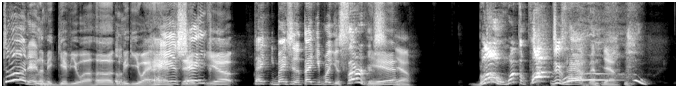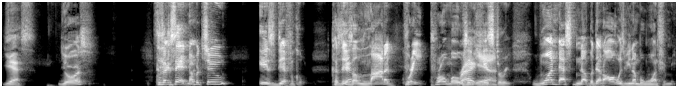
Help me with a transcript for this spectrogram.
done. And Let me give you a hug. Let me give you a A handshake. handshake? Yep. thank you, basically thank you for your service. Yeah. Yeah. Bloom, what the fuck just happened? Yeah. Yes. Yours? Because, like I said, number two is difficult because there's Yeah. a lot of great promos Right. in Yeah. history. One that's number that'll always be number one for me.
